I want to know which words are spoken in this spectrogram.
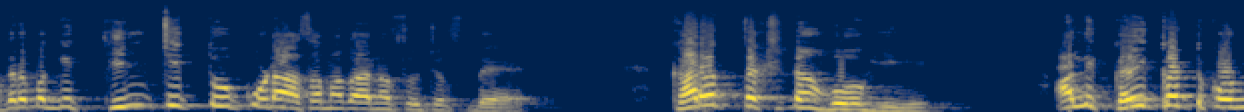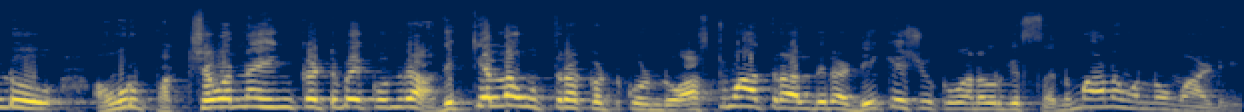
ಅದರ ಬಗ್ಗೆ ಕಿಂಚಿತ್ತೂ ಕೂಡ ಅಸಮಾಧಾನ ಸೂಚಿಸದೆ ಕರೆದ ತಕ್ಷಣ ಹೋಗಿ ಅಲ್ಲಿ ಕೈ ಕಟ್ಟಿಕೊಂಡು ಅವರು ಪಕ್ಷವನ್ನು ಹೆಂಗೆ ಕಟ್ಟಬೇಕು ಅಂದರೆ ಅದಕ್ಕೆಲ್ಲ ಉತ್ತರ ಕಟ್ಟಿಕೊಂಡು ಅಷ್ಟು ಮಾತ್ರ ಅಲ್ದಿರ ಡಿ ಕೆ ಶಿವಕುಮಾರ್ ಅವರಿಗೆ ಸನ್ಮಾನವನ್ನು ಮಾಡಿ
